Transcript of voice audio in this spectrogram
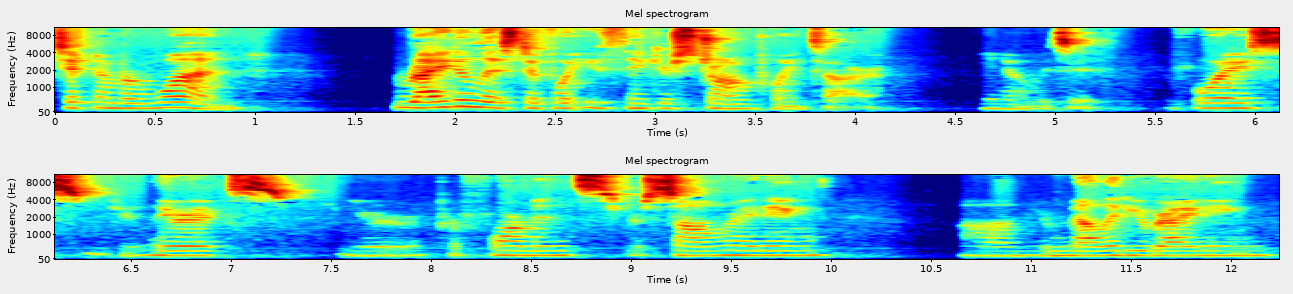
Tip number one write a list of what you think your strong points are. You know is it your voice your lyrics your performance your songwriting um, your melody writing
